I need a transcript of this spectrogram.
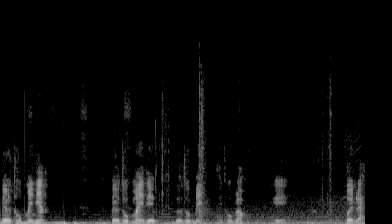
เบลทุบไหมเนี่ย เบลทุบไหมเดบเบลทุบไหมไม่ทุบหรอก โอเค เปิดแล้ว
